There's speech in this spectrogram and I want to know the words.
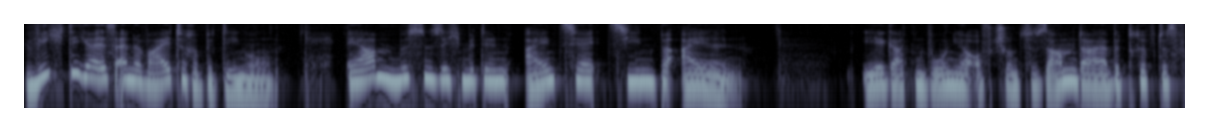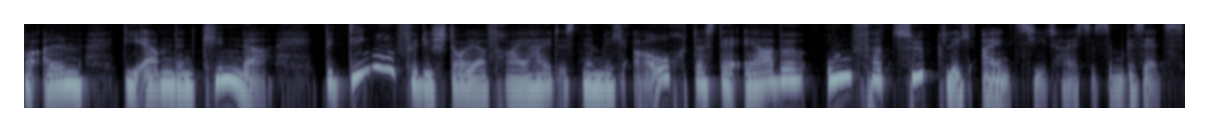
Wichtiger ist eine weitere Bedingung. Erben müssen sich mit dem Einziehen beeilen. Ehegatten wohnen ja oft schon zusammen, daher betrifft es vor allem die erbenden Kinder. Bedingung für die Steuerfreiheit ist nämlich auch, dass der Erbe unverzüglich einzieht, heißt es im Gesetz.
